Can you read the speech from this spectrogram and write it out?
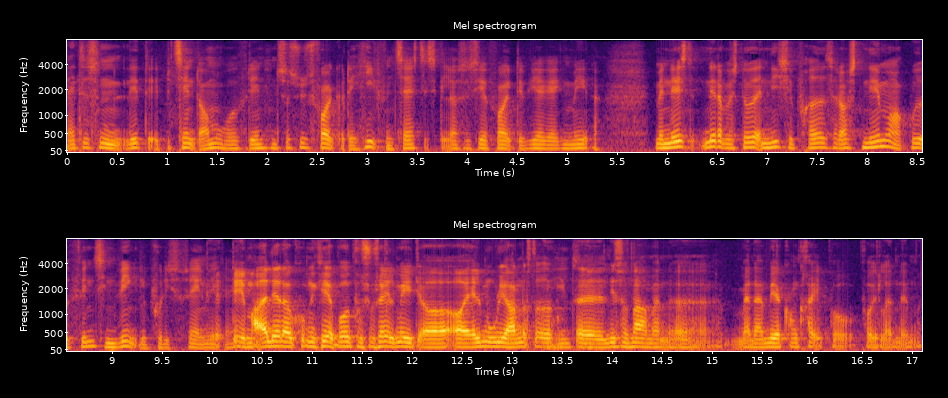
der er det sådan lidt et betændt område, for enten så synes folk jo, det er helt fantastisk, eller så siger folk, det virker ikke en meter. Men næst, netop hvis noget er nichepræget, så er det også nemmere at gå ud og finde sin vinkel på de sociale medier. Det er meget lettere at kommunikere både på sociale medier og, og alle mulige andre steder, øh, lige så snart man, øh, man er mere konkret på, på et eller andet emne.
